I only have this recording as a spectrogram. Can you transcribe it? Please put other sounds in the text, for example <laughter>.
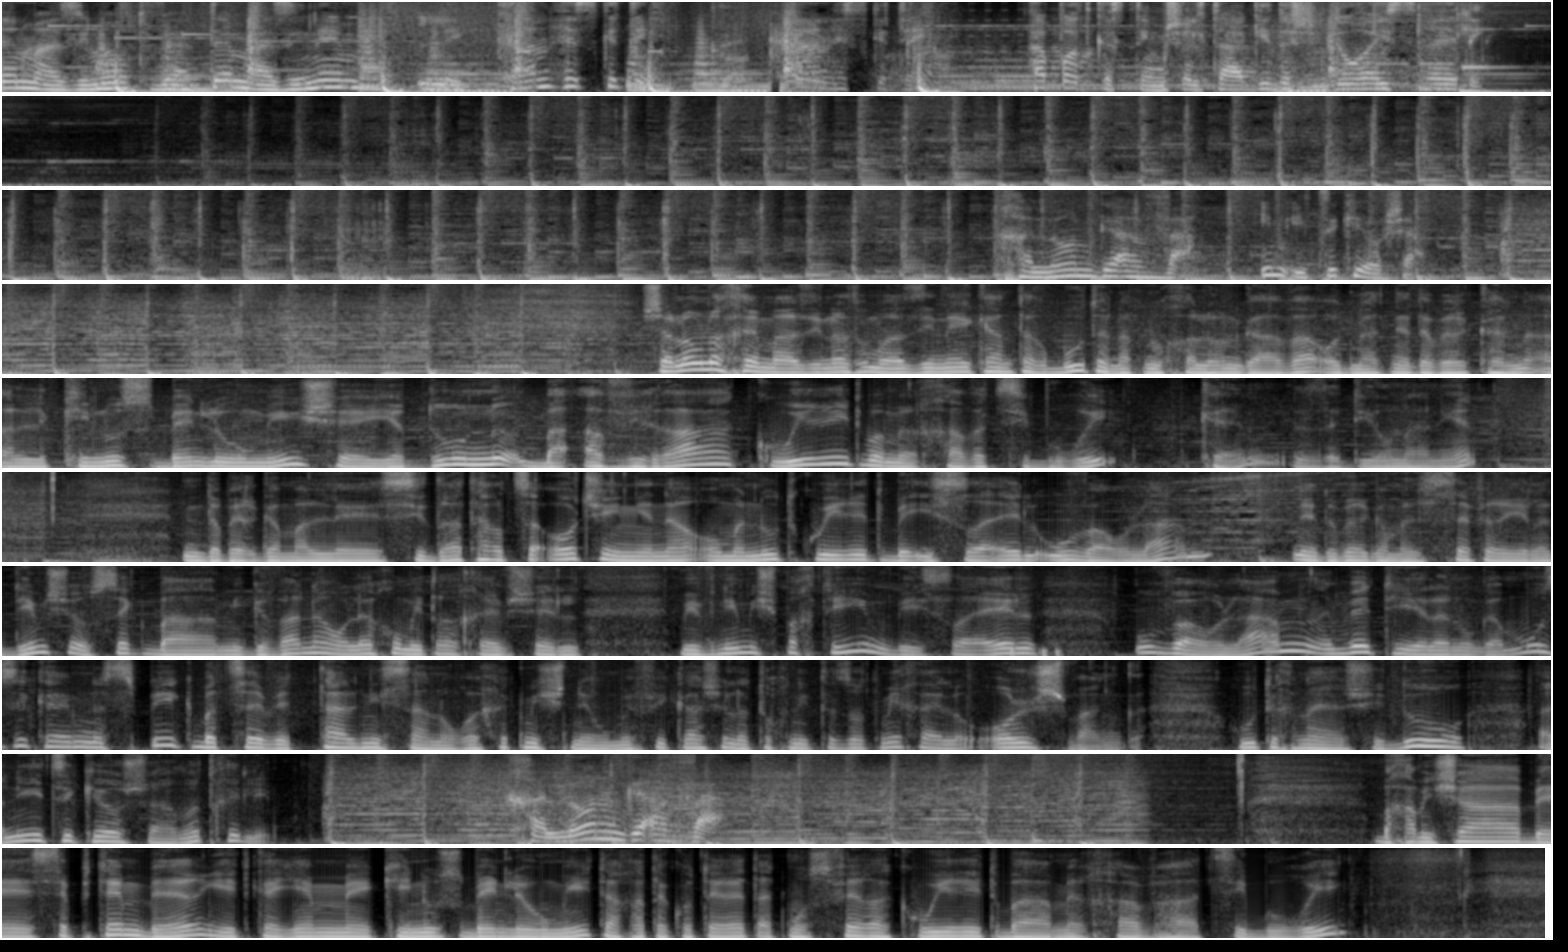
אתן מאזינות ואתם מאזינים לכאן הסכתים. כאן הסכתים, הפודקאסטים של תאגיד השידור הישראלי. חלון גאווה עם איציק יושע. שלום לכם, מאזינות ומאזיני כאן תרבות, אנחנו חלון גאווה. עוד מעט נדבר כאן על כינוס בינלאומי שידון באווירה קווירית במרחב הציבורי. כן, זה דיון מעניין. נדבר גם על uh, סדרת הרצאות שעניינה אומנות קווירית בישראל ובעולם. נדבר גם על ספר ילדים שעוסק במגוון ההולך ומתרחב של מבנים משפחתיים בישראל ובעולם, ותהיה לנו גם מוזיקה אם נספיק בצוות. טל ניסן, עורכת משנה ומפיקה של התוכנית הזאת, מיכאל אולשוונג, הוא טכנאי השידור, אני איציק יושע, מתחילים. חלון גאווה בחמישה בספטמבר יתקיים כינוס בינלאומי תחת הכותרת אטמוספירה קווירית במרחב הציבורי.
